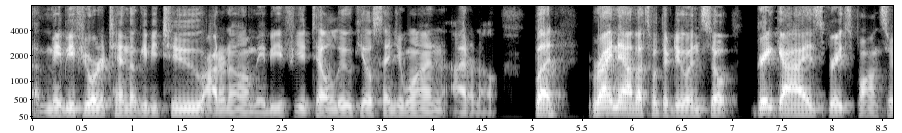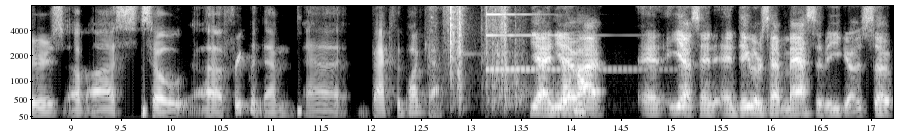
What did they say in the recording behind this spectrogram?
Uh, maybe if you order 10, they'll give you two. I don't know. Maybe if you tell Luke, he'll send you one. I don't know. But right now, that's what they're doing. So great guys, great sponsors of us. So uh, frequent them. Uh, back to the podcast. Yeah. And, you know, I, and yes, and, and dealers have massive egos. So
